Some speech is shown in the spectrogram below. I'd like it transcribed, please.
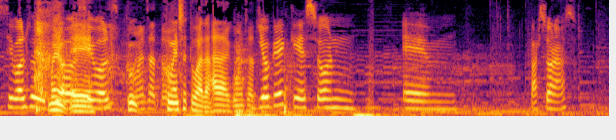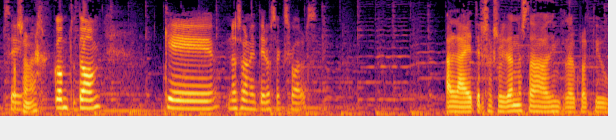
Si vols ho dic Bueno, jo, eh, si vols. Comença tu. Comença tu, Ada. Ara, comença tu. Jo crec que són eh, persones, sí, Persones. com tothom, que no són heterosexuals. La heterosexualitat no està dintre del col·lectiu.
